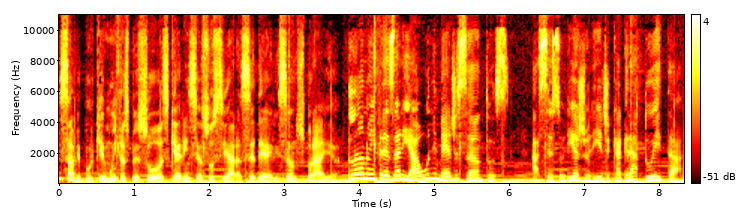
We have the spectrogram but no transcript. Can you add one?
Sabe por que muitas pessoas querem se associar à CDL Santos Praia? Plano Empresarial Unimed Santos. Assessoria Jurídica gratuita.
